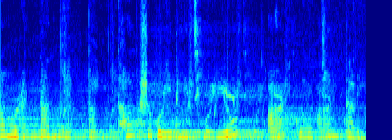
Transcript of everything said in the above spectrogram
আমরা তান্ত্রিককে ধ্বংস করে দিয়েছি আর কোন চিন্তা নেই।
